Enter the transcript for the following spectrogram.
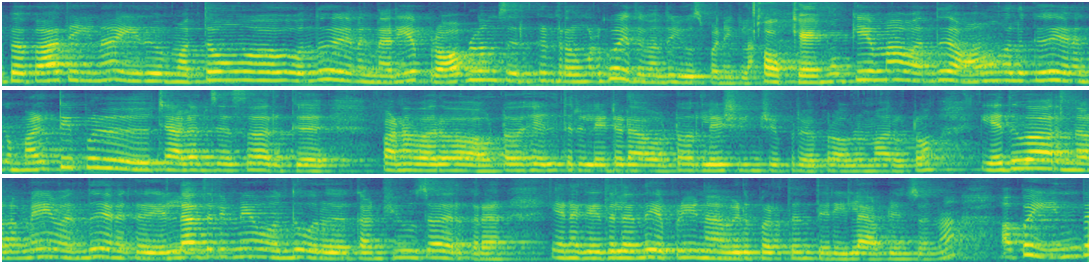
இப்போ பார்த்தீங்கன்னா இது மற்றவங்க வந்து எனக்கு நிறைய ப்ராப்ளம்ஸ் இருக்குன்றவங்களுக்கும் இது வந்து யூஸ் பண்ணிக்கலாம். ஓகே முக்கியமாக வந்து அவங்களுக்கு எனக்கு மல்டிபிள் சேலஞ்சஸாக இருக்குது பண வரவு ஆகட்டும் ஹெல்த் ரிலேட்டட் ஆகட்டும் ரிலேஷன்ஷிப் ப்ராப்ளமாக இருக்கட்டும். எதுவாக இருந்தாலுமே வந்து எனக்கு எல்லாத்துலேயுமே வந்து ஒரு கன்ஃபியூஸாக இருக்கிறேன். எனக்கு இதுலேருந்து எப்படி நான் விடுபடுறதுன்னு தெரியல அப்படின்னு சொன்னால் அப்போ இந்த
